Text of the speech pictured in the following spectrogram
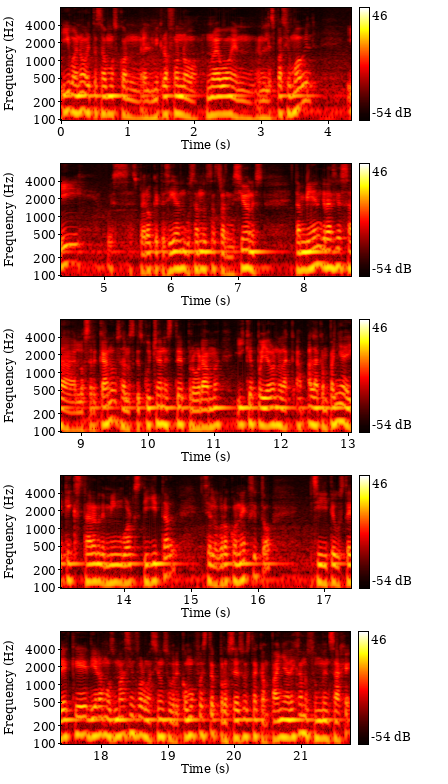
Y bueno, ahorita estamos con el micrófono nuevo en, en el espacio móvil y pues espero que te sigan gustando estas transmisiones. También gracias a los cercanos, a los que escuchan este programa y que apoyaron a la, campaña de Kickstarter de Meanworks Digital, se logró con éxito. Si te gustaría que diéramos más información sobre cómo fue este proceso, esta campaña, déjanos un mensaje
